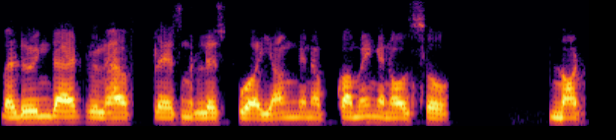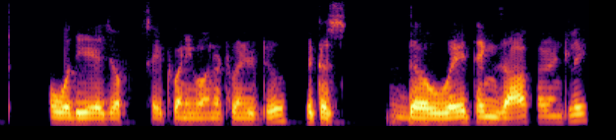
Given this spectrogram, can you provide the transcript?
By doing that, we'll have players in the list who are young and upcoming and also not over the age of, say, 21 or 22. Because the way things are currently,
